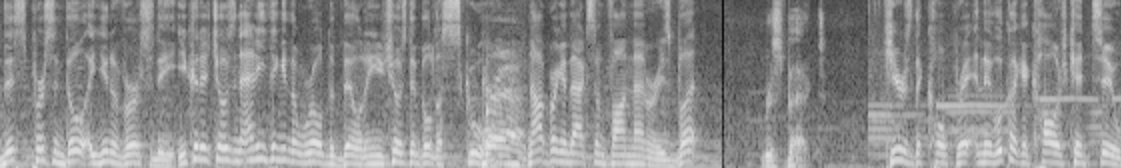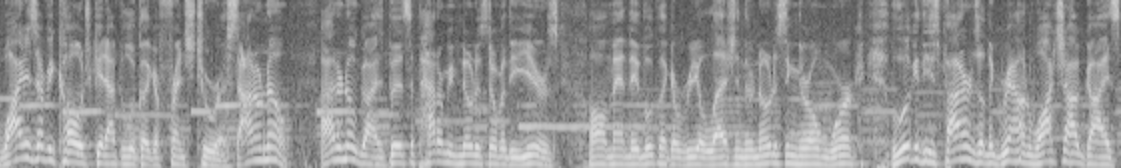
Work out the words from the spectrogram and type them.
This person built a university. You could have chosen anything in the world to build, and you chose to build a school. Bruh. Not bringing back some fond memories, but Respect. here's the culprit, and they look like a college kid too. Why does every college kid have to look like a French tourist? I don't know. I don't know, guys, but it's a pattern we've noticed over the years. Oh man, they look like a real legend. They're noticing their own work. Look at these patterns on the ground. Watch out, guys.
